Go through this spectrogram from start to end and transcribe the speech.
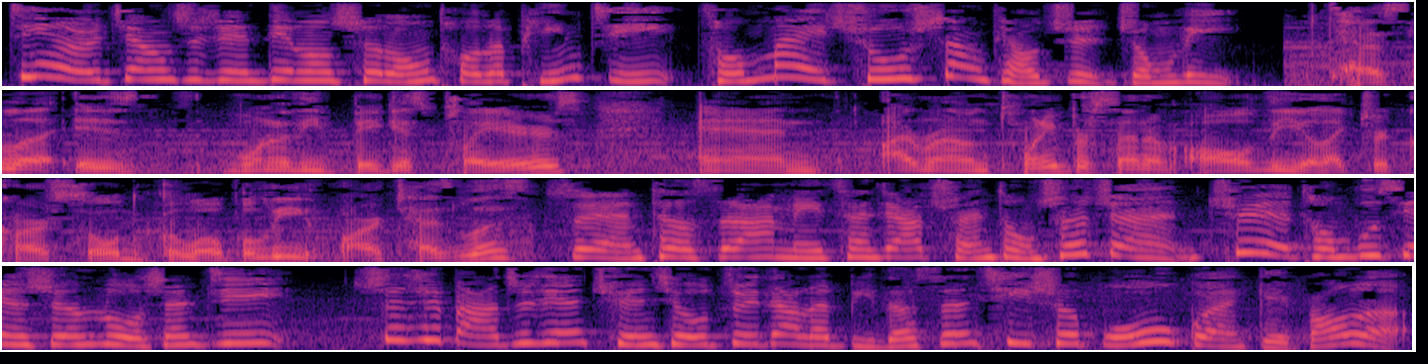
进而将这件电动车龙头的评级从卖出上调至中立。Tesla is one of the biggest players, and around 20% of all the electric cars sold globally are Teslas. 虽然特斯拉没参加传统车展，却也同步现身洛杉矶，甚至把这间全球最大的彼得森汽车博物馆给包了。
